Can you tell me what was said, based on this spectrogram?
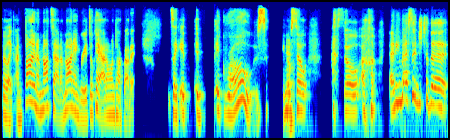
They're like, I'm fine, I'm not sad, I'm not angry, it's okay, I don't want to talk about it. It's like it it it grows, you know. Yep. So so uh, any message to the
